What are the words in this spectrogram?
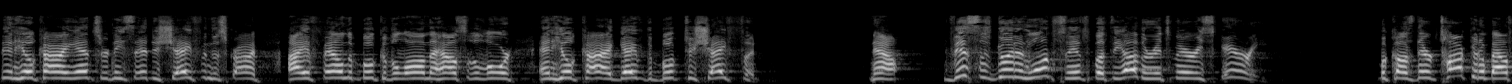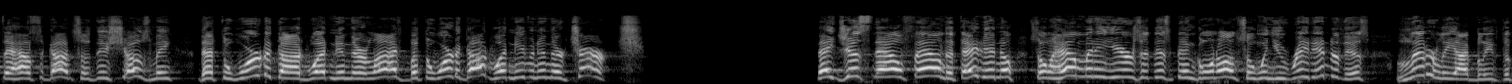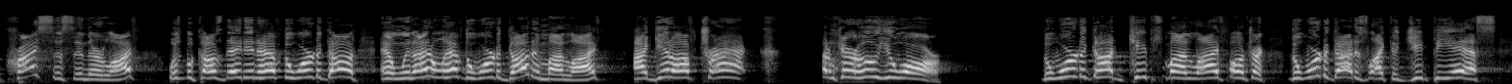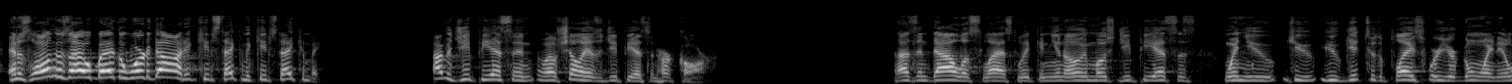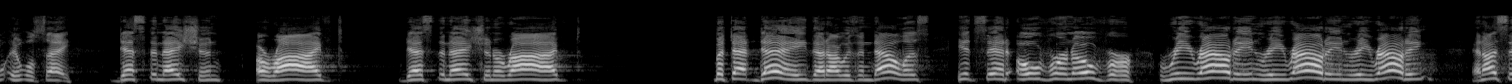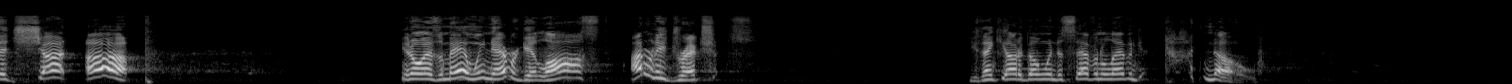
Then Hilkiah answered and he said to Shaphan the scribe, I have found the book of the law in the house of the Lord. And Hilkiah gave the book to Shaphan. Now, this is good in one sense, but the other, it's very scary. Because they're talking about the house of God. So this shows me that the Word of God wasn't in their life, but the Word of God wasn't even in their church. They just now found it. They didn't know. So how many years had this been going on? So when you read into this, literally, I believe the crisis in their life was because they didn't have the Word of God. And when I don't have the Word of God in my life, I get off track. I don't care who you are. The Word of God keeps my life on track. The Word of God is like a GPS. And as long as I obey the Word of God, it keeps taking me, keeps taking me. I have a GPS in, well, Shelly has a GPS in her car. And I was in Dallas last week, and you know, in most GPSs, when you, you, you get to the place where you're going, it, it will say, destination arrived, destination arrived. But that day that I was in Dallas, it said over and over, rerouting, rerouting, rerouting. And I said, shut up. You know, as a man, we never get lost. I don't need directions. You think you ought to go into 7 Eleven? God, No.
